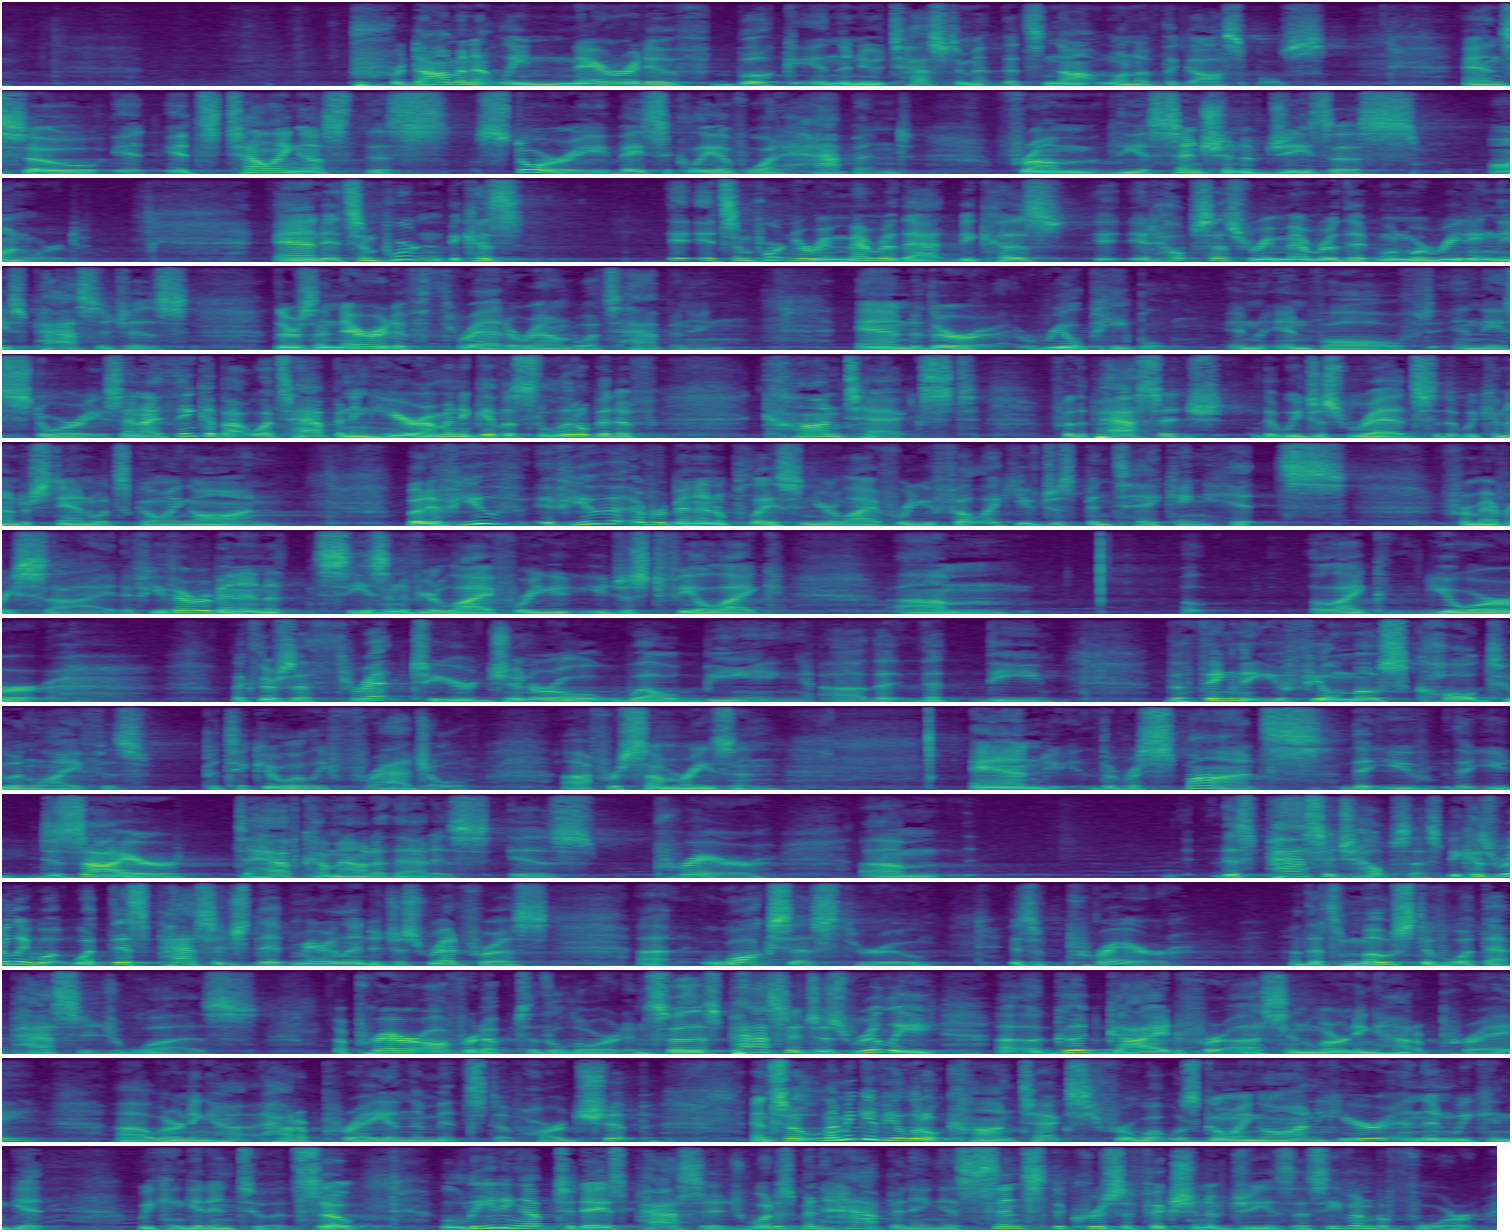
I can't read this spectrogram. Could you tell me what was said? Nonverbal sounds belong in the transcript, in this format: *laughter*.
predominantly narrative book in the New Testament that's not one of the Gospels. And so it, it's telling us this story, basically, of what happened from the ascension of Jesus onward. And it's important because it's important to remember that because it helps us remember that when we're reading these passages, there's a narrative thread around what's happening. And there are real people in, involved in these stories. And I think about what's happening here. I'm going to give us a little bit of context for the passage that we just read so that we can understand what's going on. But if you've, if you've ever been in a place in your life where you felt like you've just been taking hits, from every side. If you've ever been in a season of your life where you, you just feel like, um, like you're, like there's a threat to your general well-being, uh, that, that the, the thing that you feel most called to in life is particularly fragile uh, for some reason, and the response that you that you desire to have come out of that is is prayer. Um, this passage helps us because really what, what this passage that Mary Linda just read for us uh, walks us through is a prayer. That's most of what that passage was a prayer offered up to the Lord. And so this passage is really a, good guide for us in learning how to pray, uh, learning how, how to pray in the midst of hardship. And so let me give you a little context for what was going on here, and then we can get we can get into it. So, leading up today's passage, what has been happening is since the crucifixion of Jesus, even before,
